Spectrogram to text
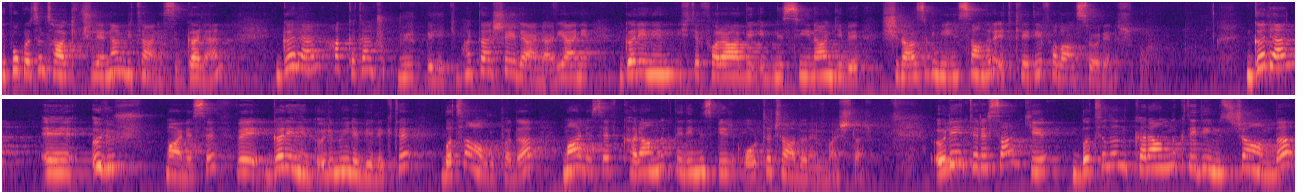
Hipokrat'ın takipçilerinden bir tanesi Galen. Galen hakikaten çok büyük bir hekim. Hatta şey derler yani Galen'in işte Farabi, İbn Sina gibi, Şirazi gibi insanları etkilediği falan söylenir. Galen e, ölür maalesef ve Galen'in ölümüyle birlikte Batı Avrupa'da maalesef karanlık dediğimiz bir orta çağ dönemi başlar. Öyle enteresan ki Batı'nın karanlık dediğimiz çağında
